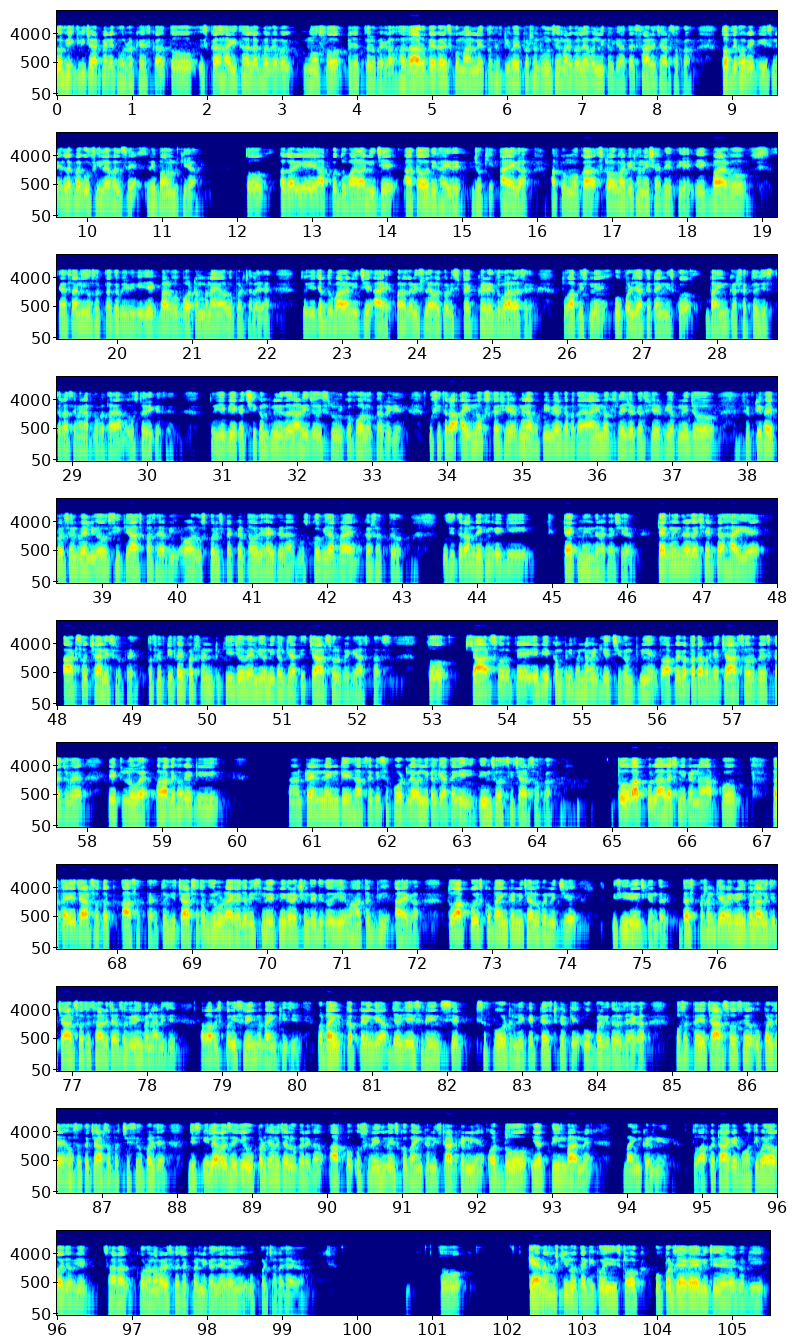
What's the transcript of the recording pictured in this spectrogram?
तो वीकली चार्ट मैंने खोल रखा है इसका तो इसका हाई था लगभग लगभग नौ सौ पचहत्तर रुपये का। हज़ार रुपये अगर इसको मान लें तो फिफ्टी फाइव परसेंट रूल से हमारे को लेवल निकल के आता है साढ़े चार सौ का। तो आप देखोगे कि इसने लगभग उसी लेवल से रिबाउंड किया। तो अगर ये आपको दोबारा नीचे आता हुआ दिखाई दे, जो कि आएगा, आपको मौका स्टॉक मार्केट हमेशा देती है। एक बार वो, ऐसा नहीं हो सकता कभी भी कि एक बार वो बॉटम बनाए और ऊपर चला जाए। तो ये जब दोबारा नीचे आए और अगर इस लेवल को रिस्पेक्ट करे दोबारा से तो आप इसमें ऊपर जाते टाइम इसको बाइंग कर सकते हो, जिस तरह से मैंने आपको बताया, उस तरीके से। तो ये भी एक अच्छी कंपनी नज़र आ रही है जो इस रूल को फॉलो कर रही है। उसी तरह आईनॉक्स का शेयर मैंने आपको पी का बताया आईनॉक्स लेजर का शेयर भी अपने जो 55 परसेंट वैल्यू है, उसी के आसपास है अभी, और उसको रिस्पेक्ट करता हुआ दिखाई दे रहा है, उसको भी आप बाय कर सकते हो। उसी तरह हम देखेंगे कि टेक महिंद्रा का शेयर टेक महिंद्रा का शेयर का हाई है आठ सौ चालीस रुपये तो फिफ्टी फाइव परसेंट की जो वैल्यू निकल के आती है चार सौ के आसपास। तो चार सौ रुपये ये भी एक कंपनी फंडामेंटली अच्छी कंपनी है तो आपको एक बार पता पड़ गया चार सौ रुपये इसका जो है, एक लो है। और आप देखोगे कि ट्रेंड लाइन के हिसाब से भी सपोर्ट लेवल निकल के आता है यही, तीन सौ अस्सी चार सौ का। तो अब आपको लालच नहीं करना, आपको पता है ये चार सौ तक आ सकता है तो ये चार सौ तक ज़रूर आएगा। जब इसने इतनी करेक्शन दे दी तो ये वहाँ तक भी आएगा। तो आपको इसको बाइंग करनी, चालू करनी चाहिए। इसी रेंज के अंदर। दस परसेंट की आप एक रेंज बना लीजिए, चार सौ से साढ़े चार सौ की रेंज बना लीजिए। अब आप इसको इस रेंज में बाइंग कीजिए। और बाइंग कब करेंगे आप? जब ये इस रेंज से सपोर्ट लेके टेस्ट करके ऊपर की तरफ़ जाएगा। हो सकता है ये 400 से ऊपर जाए, हो सकता है 425 से ऊपर जाए। जिस भी लेवल से ये ऊपर जाना चालू करेगा, आपको उस रेंज में इसको बाइंग करनी स्टार्ट करनी है और दो या तीन बार में बाइंग करनी है। तो आपका टारगेट बहुत ही बड़ा होगा जब ये सारा कोरोना वायरस का चक्कर निकल जाएगा, ये ऊपर चला जाएगा। तो कहना मुश्किल होता है कि कोई स्टॉक ऊपर जाएगा या नीचे जाएगा, क्योंकि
